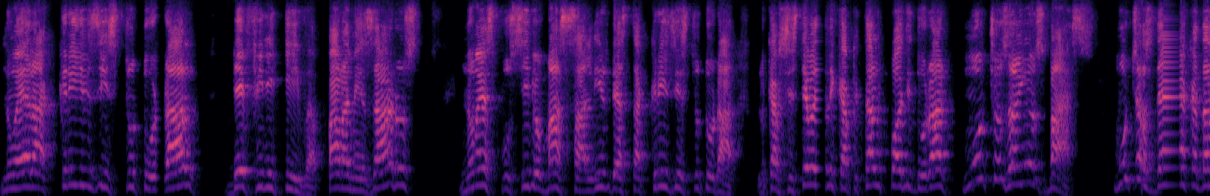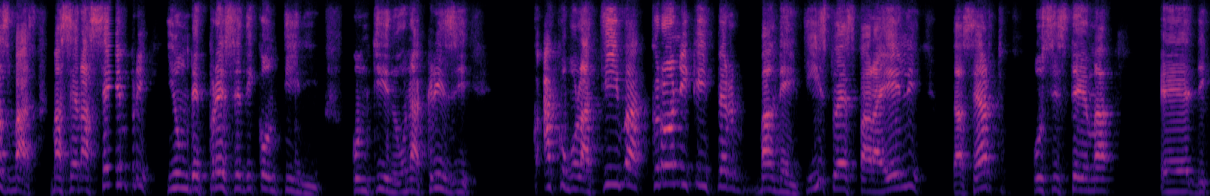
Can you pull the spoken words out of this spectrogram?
não era a crise estrutural definitiva. Para Mesaros, não é possível mais sair desta crise estrutural. O sistema de capital pode durar muitos anos mais muitas décadas mais, mas será sempre em um depresse de contínuo, contínuo, uma crise acumulativa, crônica e permanente. Isto é para ele, tá certo? O sistema é, de,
